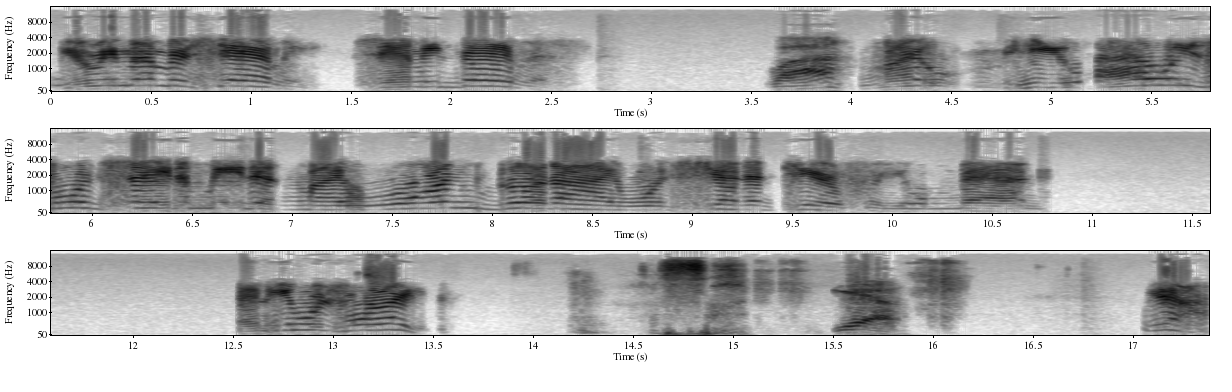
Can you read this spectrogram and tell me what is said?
You remember Sammy? Sammy Davis. What? My, he always would say to me that my one good eye would shed a tear for you, man. And he was right. The fuck? Yeah. Yeah,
